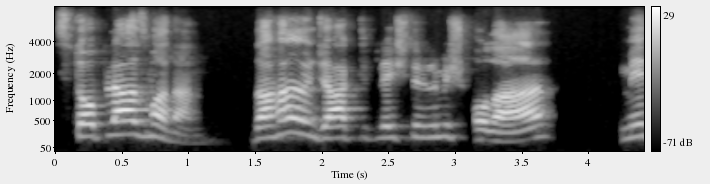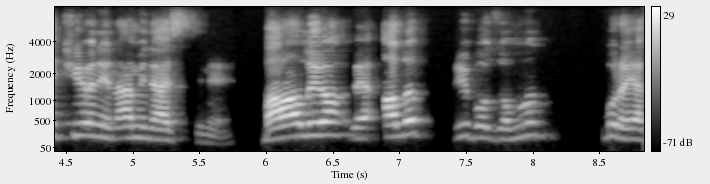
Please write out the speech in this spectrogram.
Stoplazmadan daha önce aktifleştirilmiş olan metiyonin amino asitini bağlıyor ve alıp ribozomun buraya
